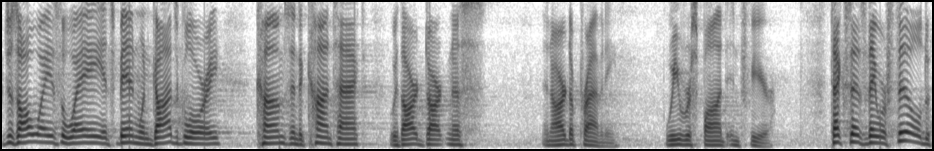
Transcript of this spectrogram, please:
which is always the way it's been when God's glory comes into contact with our darkness and our depravity. We respond in fear. Text says they were filled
